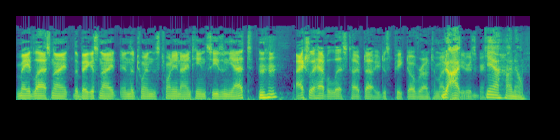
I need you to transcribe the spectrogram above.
made last night the biggest night in the Twins 2019 season yet. Mm-hmm. I actually have a list typed out. You just peeked over onto my No, I, computer screen. yeah, I know.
